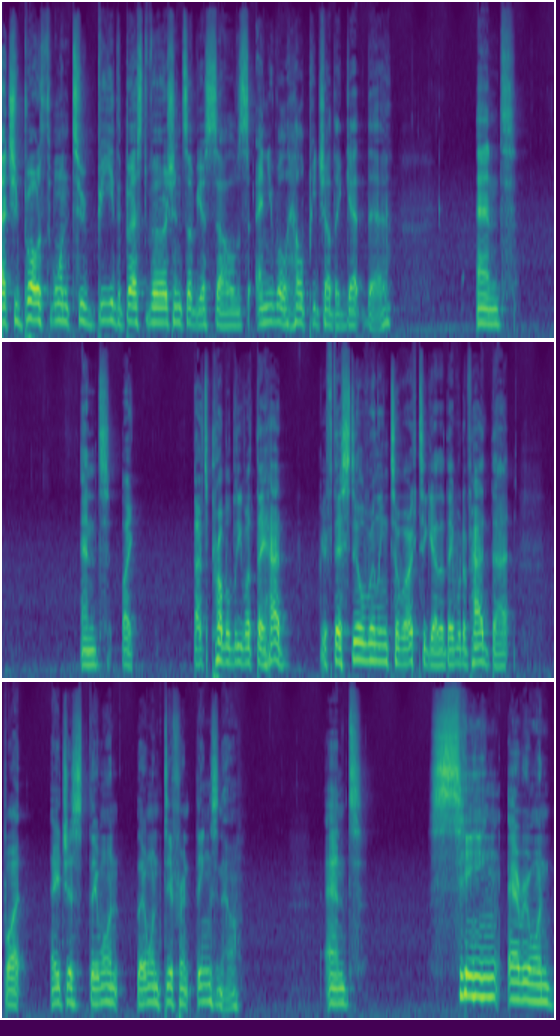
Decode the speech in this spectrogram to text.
that you both want to be the best versions of yourselves and you will help each other get there. And and like that's probably what they had. If they're still willing to work together, they would have had that. But they just they want they want different things now. And seeing everyone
